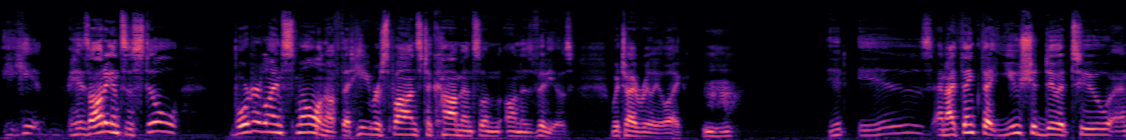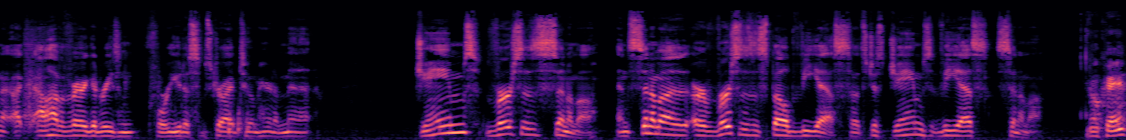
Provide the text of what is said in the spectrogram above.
he his audience is still borderline small enough that he responds to comments on, on his videos, which I really like. hmm It is, and I think that you should do it too. And I, I'll have a very good reason for you to subscribe to him here in a minute. James versus Cinema, and Cinema or versus is spelled VS, so it's just James VS Cinema. Okay.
